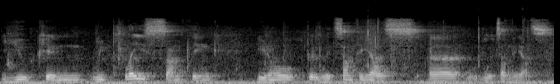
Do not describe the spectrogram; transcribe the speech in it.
you can replace something you know, with something else, uh, with something else.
